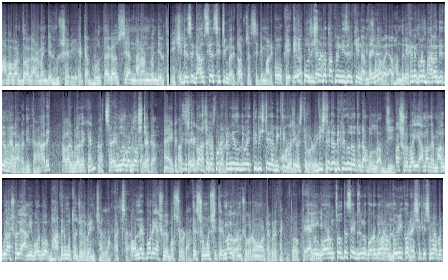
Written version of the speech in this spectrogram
মা বাবার দোয়া গার্মেন্টস এন্ড হুশিয়ারি। এটা ভুলতা গাউসিয়া নারায়ণগঞ্জের তিরিশ। এটা হচ্ছে Gausia city market Gausia city market okay এই পজিশনটা তো আপনার নিজের কেনা তাই না? ভাই, আলহামদুলিল্লাহ। এখানে কোনো ভাড়া দিতে হয় না। ভাড়া দিতে হয় আরে কালারগুলো দেখেন। আচ্ছা এগুলো আবার খুব দশ সুন্দর টাকা। হ্যাঁ এটা আচ্ছা, 30 এই দশ টাকার প্রোডাক্টটা নিয়ে যদি ভাই তিরিশ টাকা বিক্রি করে অনায়াসে বেচতে পারবে। বিশ টাকা বিক্রি করলেও তো ডাবল লাভ। জি। আসলে ভাই আমাদের মালগুলো আসলে আমি বলব ভাতের মতন চলবে ইনশাআল্লাহ। আচ্ছা। অন্যের পরে আসলে বস্ত্রটা। শীতের সময় শীতের মাল গরম সময় গরম মালটা করে থাকি। ওকে এখন গরম চলতেছে এর জন্য গরমের মাল তৈরি করে শীতের সময় আবার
